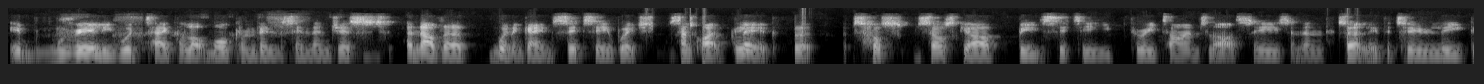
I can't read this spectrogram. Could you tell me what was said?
it really would take a lot more convincing than just another win against City, which sounds quite glib, but Solskjaer beat City three times last season, and certainly the two league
